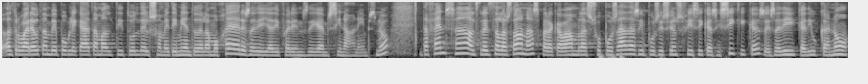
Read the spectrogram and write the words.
el trobareu també publicat amb el títol del sometimiento de la mujer, és a dir, hi ha diferents diguem, sinònims. No? Defensa els drets de les dones per acabar amb les suposades imposicions físiques i psíquiques, és a dir, que diu que no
